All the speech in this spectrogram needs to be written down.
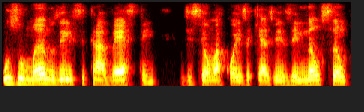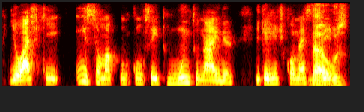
Os humanos, eles se travestem de ser uma coisa que às vezes eles não são. E eu acho que isso é uma- um conceito muito Niner e que a gente começa a Não, ver. os,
